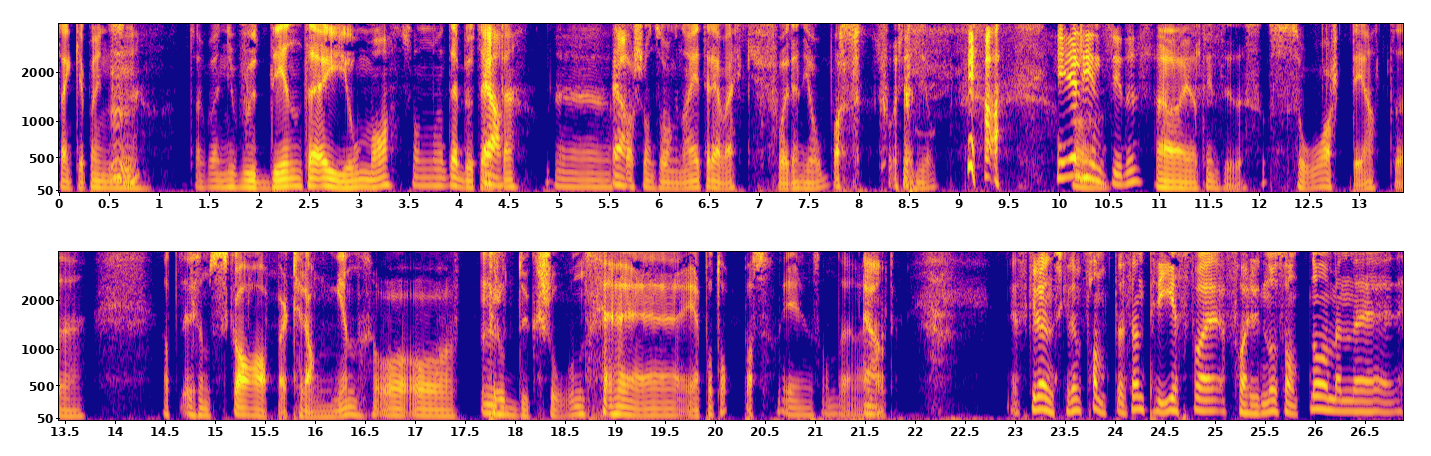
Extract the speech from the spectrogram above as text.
Tenker på den, Mm. Tenker på den Woodyen til Øyom òg, som debuterte. Eh, Ja. Stasjonsvogna i treverk. For en jobb, altså. For en jobb. ja. Helt hinsides. Ja, helt innsides. Så artig at, uh, at liksom skapertrangen og, og Mm. produksjonen er på topp, altså. I sånn, det er Ja. artig. Jeg skulle ønske det fantes en pris for, for noe sånt noe, men eh,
